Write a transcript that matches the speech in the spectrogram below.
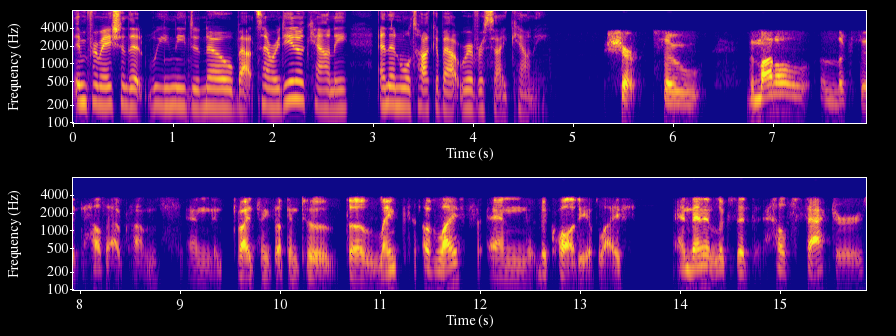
information that we need to know about San Bernardino County, and then we'll talk about Riverside County. Sure. So The model looks at health outcomes and divides things up into the length of life and the quality of life. And then it looks at health factors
